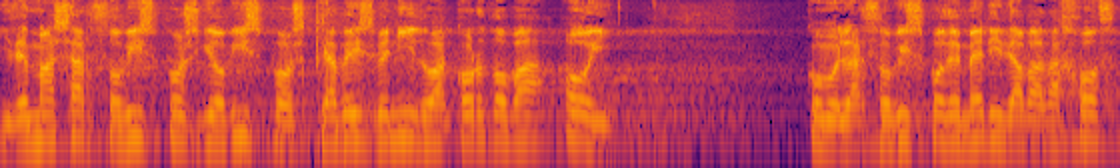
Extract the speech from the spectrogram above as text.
y demás arzobispos y obispos que habéis venido a Córdoba hoy, como el arzobispo de Mérida Badajoz,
